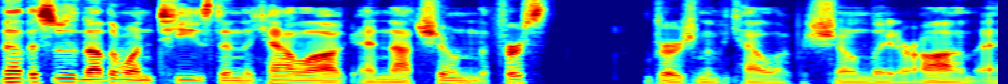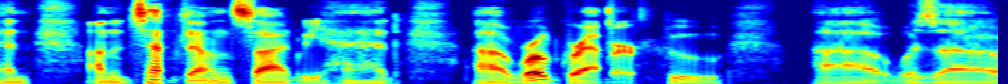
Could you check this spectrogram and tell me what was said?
Now, this was another one teased in the catalog and not shown in the first version of the catalog, but shown later on. And on the Decepticon side, we had uh, Road Grabber, who uh, was a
